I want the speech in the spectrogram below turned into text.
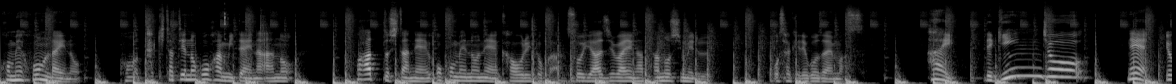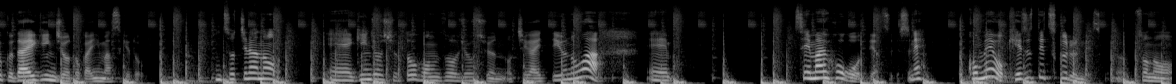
米本来のこの炊きたてのご飯みたいなあのふわっとしたねお米のね香りとかそういう味わいが楽しめるお酒でございます。はい。で吟醸ねよく大吟醸とか言いますけど。そちらの、えー吟醸酒と本醸醸酒の違いっていうのは、えー精米保護ってやつですね。米を削って作るんですけどその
